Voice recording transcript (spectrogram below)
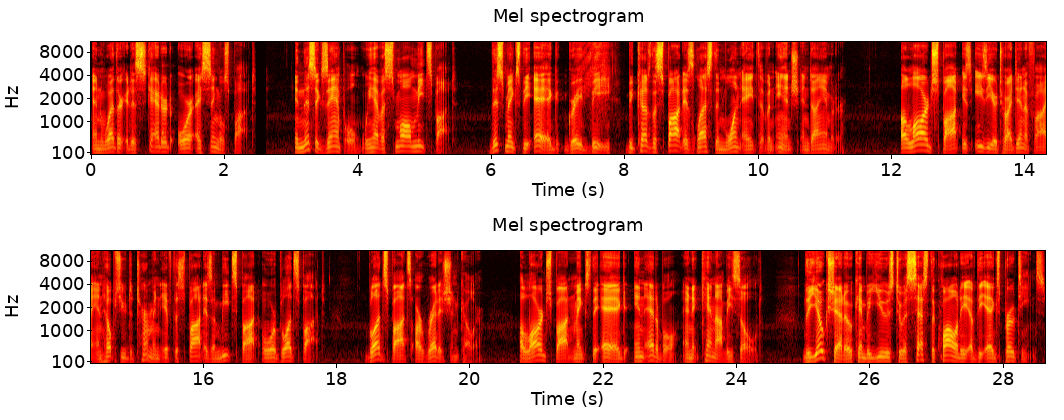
and whether it is scattered or a single spot. In this example, we have a small meat spot. This makes the egg grade B because the spot is less than 1 8th of an inch in diameter. A large spot is easier to identify and helps you determine if the spot is a meat spot or blood spot. Blood spots are reddish in color. A large spot makes the egg inedible and it cannot be sold. The yolk shadow can be used to assess the quality of the egg's proteins.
